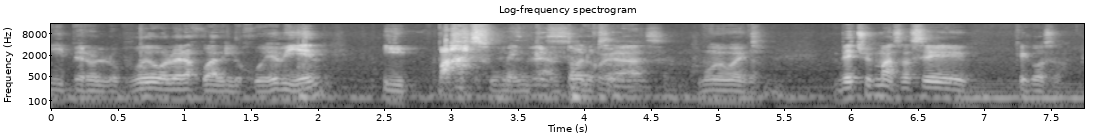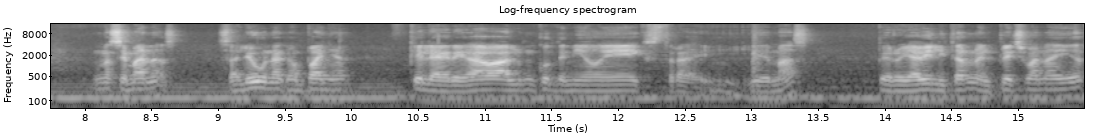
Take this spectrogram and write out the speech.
Y pero lo pude volver a jugar y lo jugué bien y paso, me encantó el juego. Muy bueno. De hecho, es más, hace, ¿qué cosa? Unas semanas salió una campaña que le agregaba algún contenido extra y, demás, pero ya habilitaron el Pledge Manager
